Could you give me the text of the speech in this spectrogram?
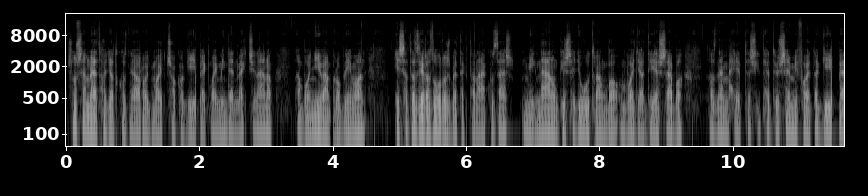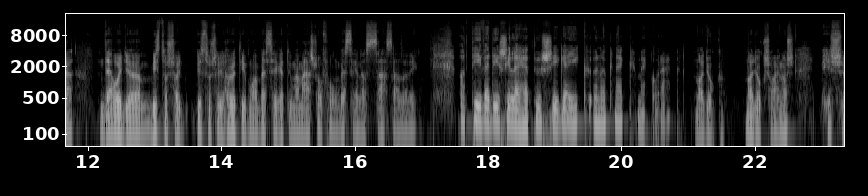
Sosem lehet hagyatkozni arra, hogy majd csak a gépek majd mindent megcsinálnak, abból nyilván probléma van, és hát azért az orvos-beteg találkozás még nálunk is egy útrangba, vagy a DSA-ba, az nem helyettesíthető semmifajta géppel, de hogy biztos, hogy, biztos, hogy ha öt év múlva beszélgetünk, már másról fogunk beszélni, az száz százalék. A tévedési lehetőségeik önöknek mekkorák? Nagyok nagyok sajnos, és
